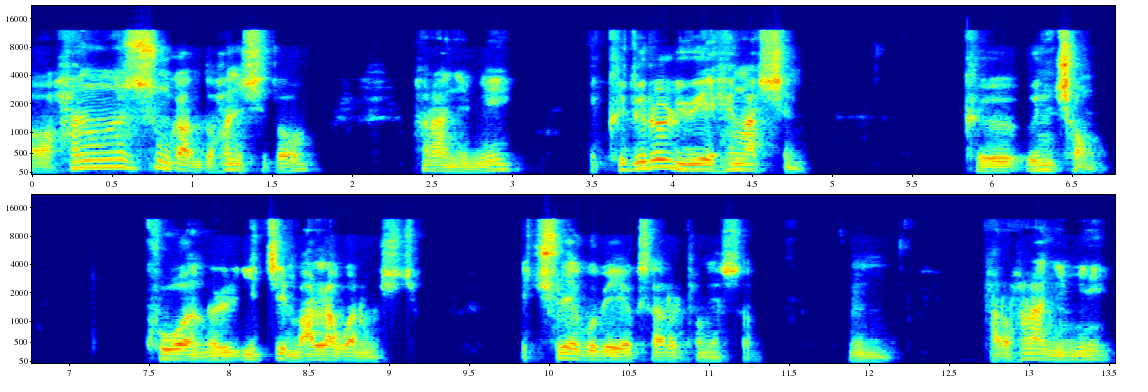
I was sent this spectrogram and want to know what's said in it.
어, 한 순간도 한시도 하나님이 그들을 위해 행하신 그 은총, 구원을 잊지 말라고 하는 것이죠. 이 출애굽의 역사를 통해서 음, 바로 하나님이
